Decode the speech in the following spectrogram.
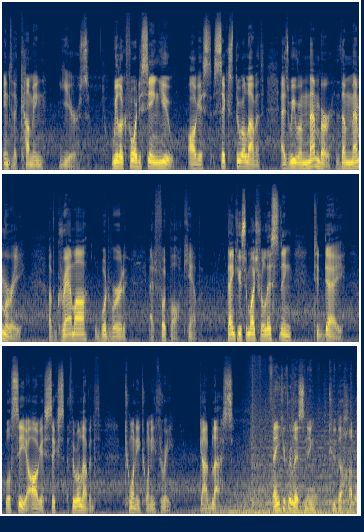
into the coming years. We look forward to seeing you August 6th through 11th as we remember the memory of Grandma Woodward at football camp. Thank you so much for listening today. We'll see you August 6th through 11th, 2023. God bless. Thank you for listening to The Huddle.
